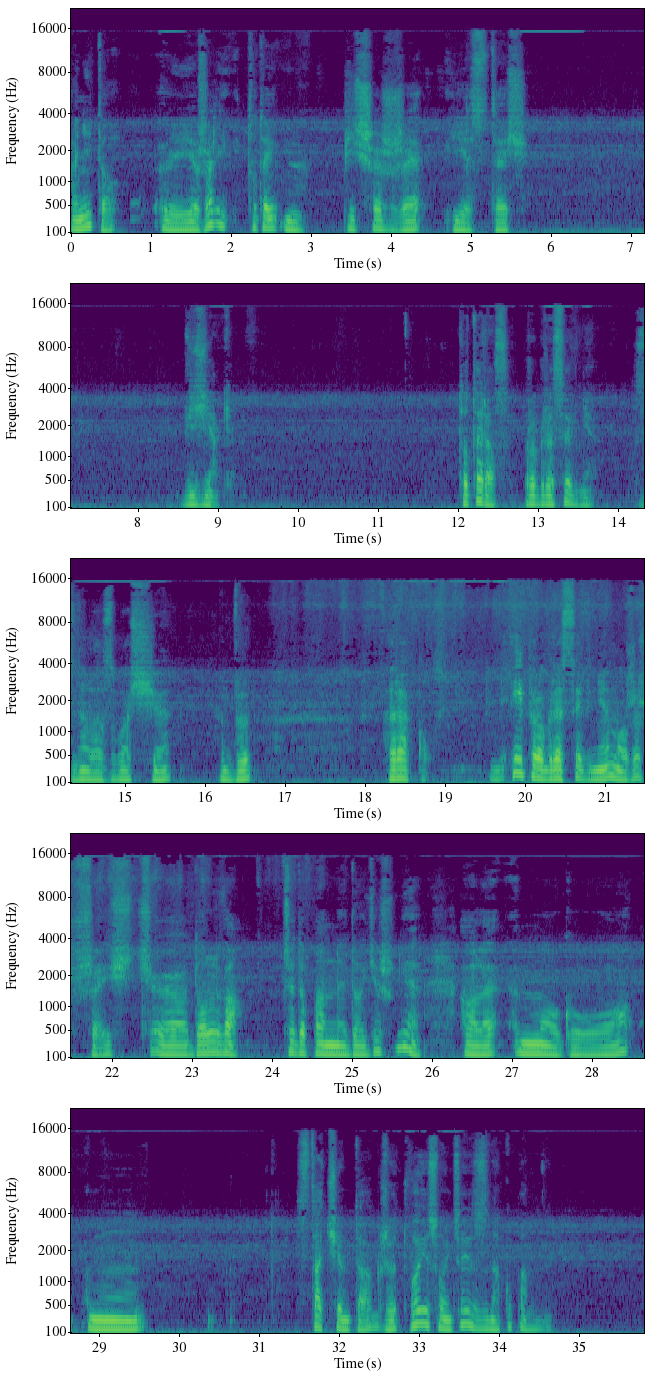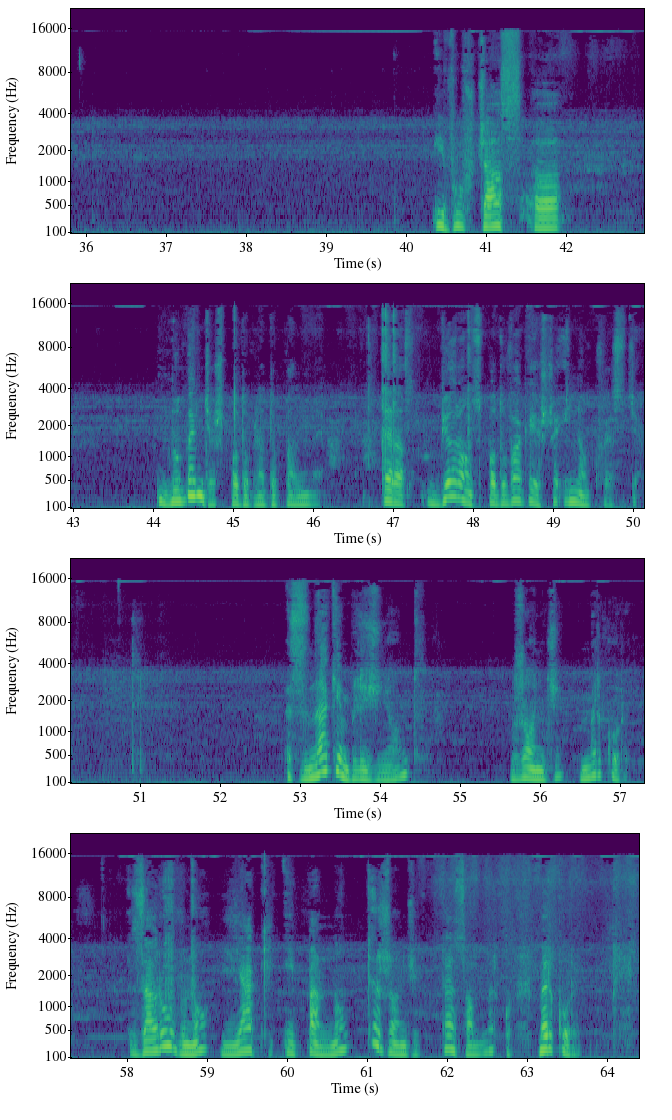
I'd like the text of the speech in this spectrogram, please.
Anito, jeżeli tutaj piszesz, że jesteś bliźniakiem, to teraz progresywnie znalazłaś się w raku i progresywnie możesz przejść e, do lwa. Czy do panny dojdziesz? Nie, ale mogło mm, stać się tak, że twoje słońce jest w znaku panny. I wówczas e, no będziesz podobna do panny. Teraz, biorąc pod uwagę jeszcze inną kwestię. Znakiem bliźniąt rządzi Merkury. Zarówno jak i panną też rządzi ten sam Merkur, Merkury.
